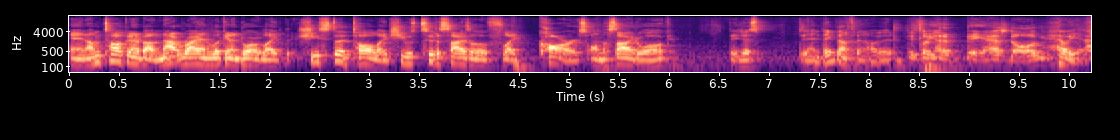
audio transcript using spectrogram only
And I'm talking about not riding, looking at the door. Like she stood tall, like she was to the size of like cars on the sidewalk. They just didn't think nothing of it. They thought you had a big ass dog. Hell yeah.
